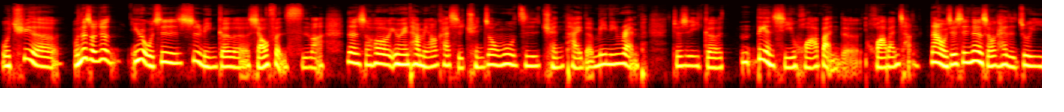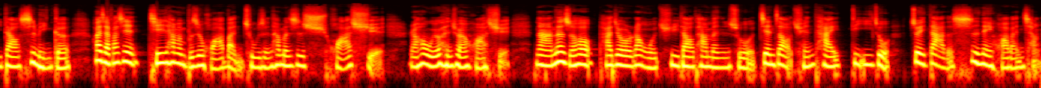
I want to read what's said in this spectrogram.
我去了，我那时候就因为我是市民哥的小粉丝嘛，那时候因为他们要开始群众募资全台的 mini ramp，就是一个。练习滑板的滑板场，那我就是那个时候开始注意到市民哥，后来才发现其实他们不是滑板出身，他们是滑雪。然后我又很喜欢滑雪，那那时候他就让我去到他们所建造全台第一座最大的室内滑板场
